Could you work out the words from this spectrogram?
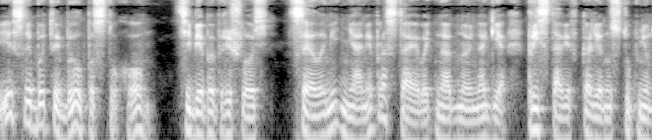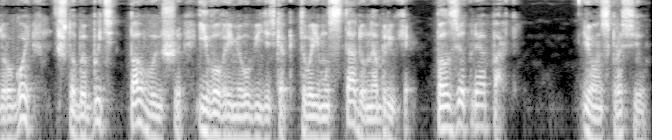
«Если бы ты был пастухом, тебе бы пришлось целыми днями простаивать на одной ноге, приставив колену ступню другой, чтобы быть повыше и вовремя увидеть, как к твоему стаду на брюхе ползет леопард». И он спросил,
